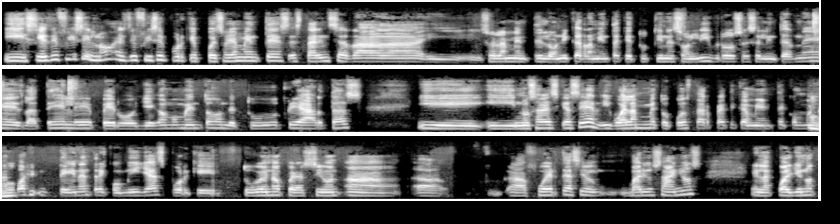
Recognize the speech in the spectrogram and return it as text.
Y sí es difícil, ¿no? Es difícil porque pues obviamente es estar encerrada y, solamente la única herramienta que tú tienes son libros, es el internet, es la tele, pero llega un momento donde tú te hartas y, y no sabes qué hacer. Igual a mí me tocó estar prácticamente como en una Ujú. cuarentena, entre comillas, porque tuve una operación ah, ah, fuerte hace varios años en la cual yo no,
